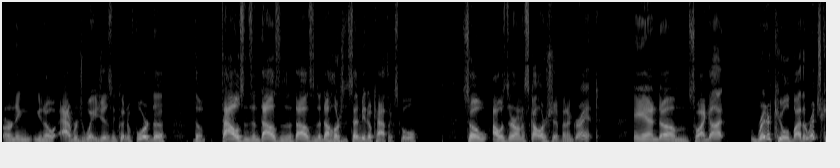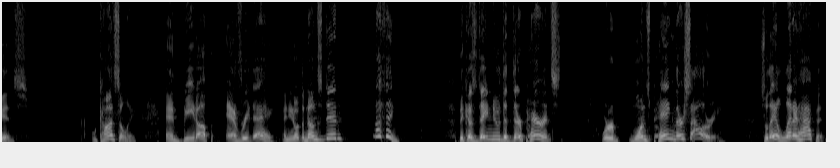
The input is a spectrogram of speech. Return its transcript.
earning you know average wages and couldn't afford the the thousands and thousands and thousands of dollars to send me to Catholic school. So I was there on a scholarship and a grant, and um, so I got ridiculed by the rich kids constantly and beat up every day. And you know what the nuns did? Nothing. Because they knew that their parents were ones paying their salary. So they let it happen.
